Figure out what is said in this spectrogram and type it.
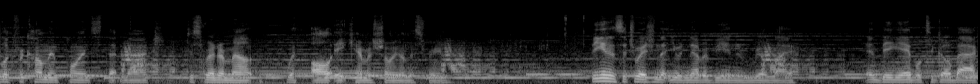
look for common points that match, just render them out with all eight cameras showing on the screen. Being in a situation that you would never be in in real life, and being able to go back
